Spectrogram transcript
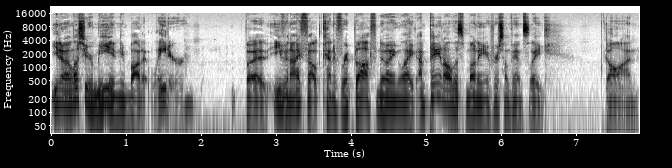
you know, unless you're me and you bought it later. But even I felt kind of ripped off knowing like I'm paying all this money for something that's like gone.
